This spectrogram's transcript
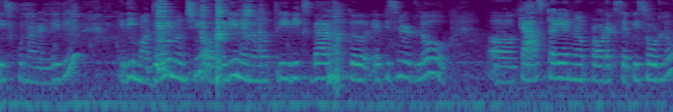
తీసుకున్నానండి ఇది. ఇది మధురై నుంచి ఆల్రెడీ నేను త్రీ వీక్స్ బ్యాక్ ఎపిసోడ్లో క్యాస్ట్ ఐరన్ ప్రోడక్ట్స్ ఎపిసోడ్లో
